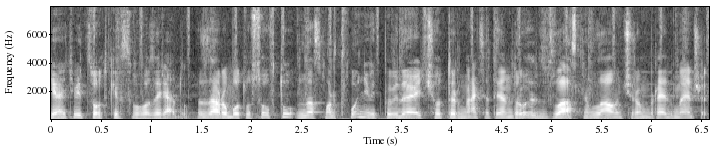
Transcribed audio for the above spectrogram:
5% свого заряду. За роботу софту на смартфоні відповідає 14 Android з власним лаунчером Red Magic.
